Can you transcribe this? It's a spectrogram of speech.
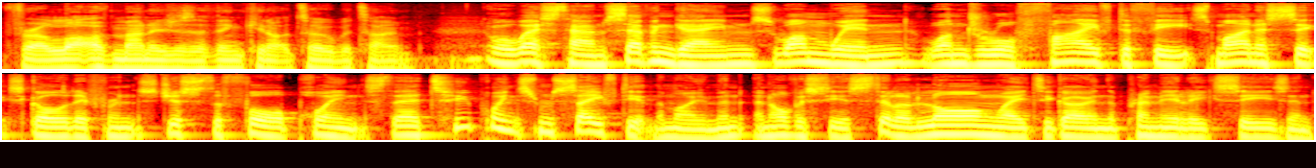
for a lot of managers, I think, in October time. Well, West Ham, seven games, one win, one draw, five defeats, minus six goal difference, just the four points. They're two points from safety at the moment, and obviously, is still a long way to go in the Premier League season.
